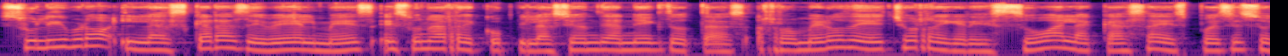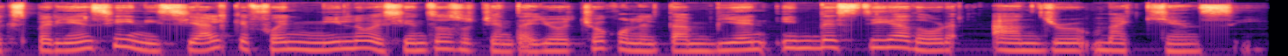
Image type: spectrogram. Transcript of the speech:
Su libro Las caras de Belmes es una recopilación de anécdotas. Romero, de hecho, regresó a la casa después de su experiencia inicial, que fue en 1988, con el también investigador Andrew Mackenzie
